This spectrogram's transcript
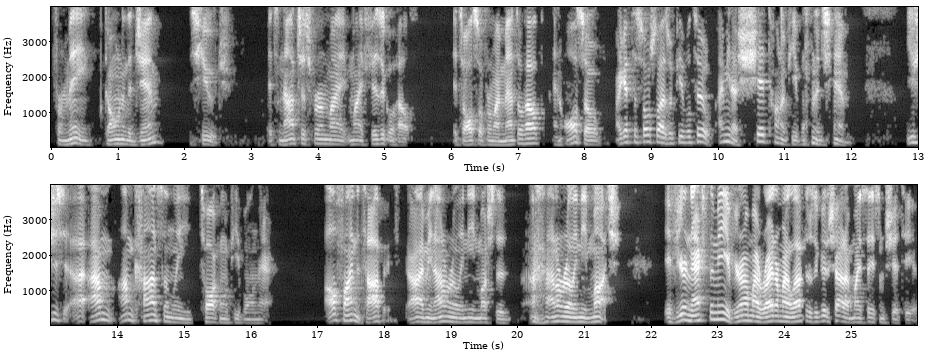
For me, going to the gym is huge. It's not just for my, my physical health, it's also for my mental health. And also, I get to socialize with people too. I mean, a shit ton of people in the gym. You should, I, I'm, I'm constantly talking with people in there. I'll find a topic. I mean, I don't really need much to, I don't really need much. If you're next to me, if you're on my right or my left, there's a good shot I might say some shit to you.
